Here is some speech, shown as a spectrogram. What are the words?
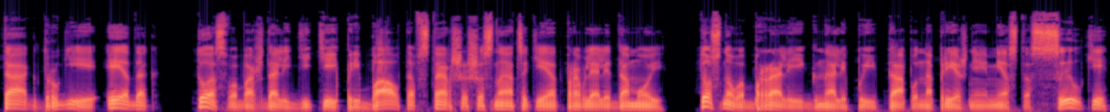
так, другие — эдак. То освобождали детей прибалтов старше 16 и отправляли домой, то снова брали и гнали по этапу на прежнее место ссылки,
